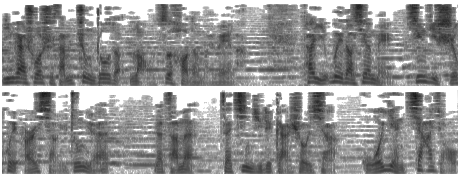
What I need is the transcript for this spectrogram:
应该说是咱们郑州的老字号的美味了。它以味道鲜美、经济实惠而享誉中原。那咱们再近距离感受一下国宴佳肴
